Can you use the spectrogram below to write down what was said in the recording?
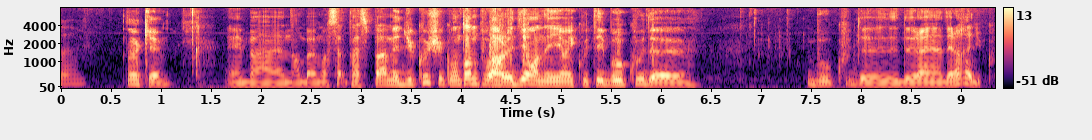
euh, Ok. Eh ben non, bah moi ça passe pas. Mais du coup, je suis content de pouvoir le dire en ayant écouté beaucoup de beaucoup de, de Lana Del Rey du coup.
